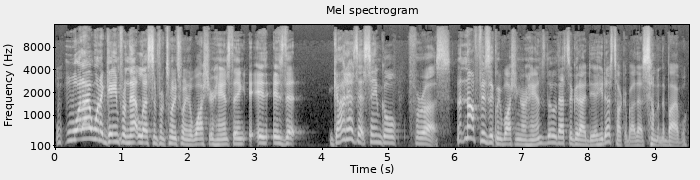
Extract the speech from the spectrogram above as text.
what I want to gain from that lesson from 2020, the wash your hands thing, is, is, that God has that same goal for us. Not physically washing our hands, though that's a good idea. He does talk about that some in the Bible.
